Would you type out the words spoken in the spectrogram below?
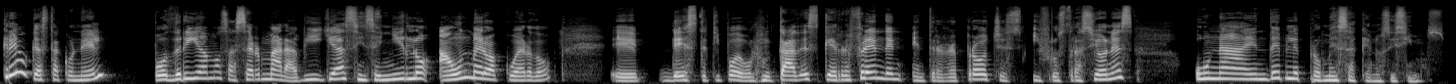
Creo que hasta con él podríamos hacer maravillas sin ceñirlo a un mero acuerdo eh, de este tipo de voluntades que refrenden entre reproches y frustraciones una endeble promesa que nos hicimos.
